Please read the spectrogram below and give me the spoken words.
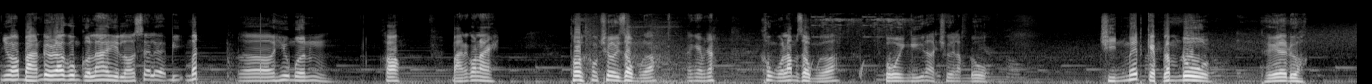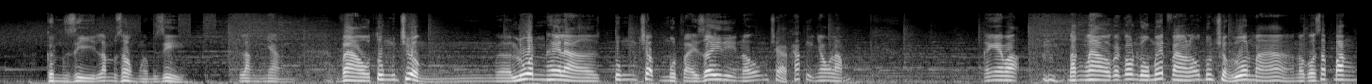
nhưng mà bán Dragon Clay thì nó sẽ lại bị mất uh, Human Không? Bán con này. Thôi không chơi rồng nữa Anh em nhá. Không có 5 rồng nữa. Tôi nghĩ là chơi 5 đô. 9 mét kẹp 5 đô. Thế là được. Cần gì 5 rồng làm gì? Lằng nhằng. Vào tung trưởng ờ, luôn hay là tung chậm một vài giây thì nó cũng chả khác gì nhau lắm. Anh em ạ Đằng nào cái con gấu mết vào nó cũng tung trưởng luôn mà. Nó có sắp băng.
